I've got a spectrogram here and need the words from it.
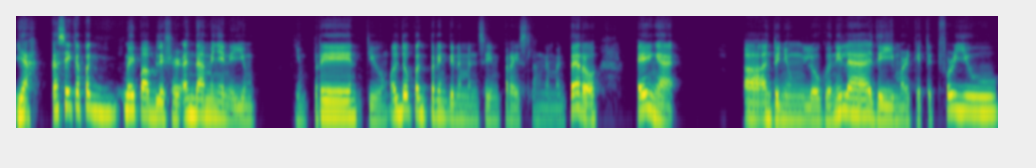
yeah, kasi kapag may publisher, ang dami niyan eh, yung yung print, yung although pag print din naman same price lang naman. Pero ayun nga, ah, andun yung logo nila, they market it for you,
